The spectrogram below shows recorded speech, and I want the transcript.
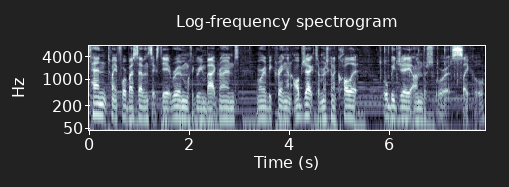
10 24 by 7 68 room with a green background and we're going to be creating an object and we're just going to call it obj underscore cycle.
